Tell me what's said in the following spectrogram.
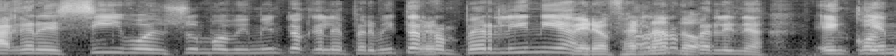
Agresivo en su movimiento que le permita Pero- romper líneas. pero, no Fernando, romper líneas, encontrar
